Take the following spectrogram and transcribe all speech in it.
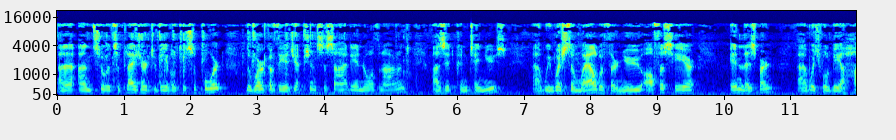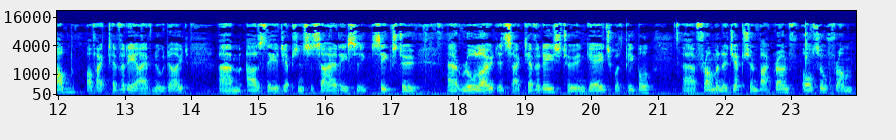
Uh, and so it's a pleasure to be able to support the work of the Egyptian Society in Northern Ireland as it continues. Uh, we wish them well with their new office here in Lisburn, uh, which will be a hub of activity, I have no doubt, um, as the Egyptian Society se- seeks to uh, roll out its activities to engage with people uh, from an Egyptian background, also from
